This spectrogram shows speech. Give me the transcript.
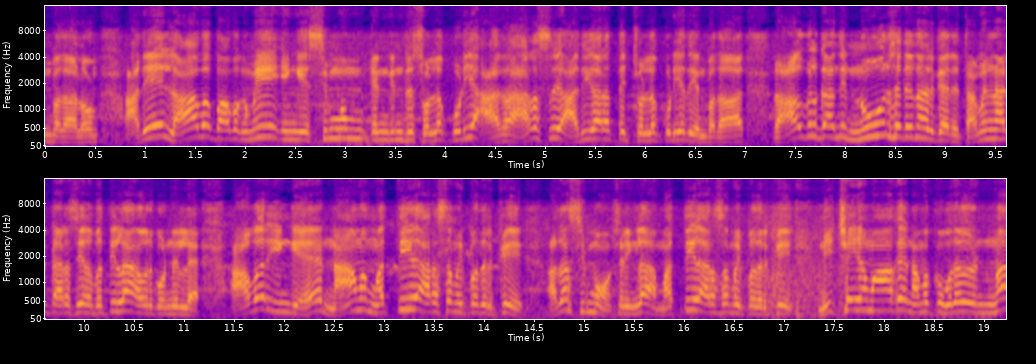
என்பதாலும் அதே லாப பாவகமே இங்கே சிம்மம் என்கின்ற சொல்லக்கூடிய அரசு அதிகாரத்தை சொல்லக்கூடியது என்பதால் ராகுல் காந்தி நூறு சதவீதம் இருக்காரு. தமிழ்நாட்டு அரசியலை பற்றிலாம் அவருக்கு ஒன்றும் இல்லை. அவர் இங்கே நாம மத்தியில் அரசமைப்பதற்கு அதான் சிம்மம் சரிங்களா? மத்தியில் அரசமைப்பதற்கு நிச்சயமாக நமக்கு உதவ வேண்டும்னா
